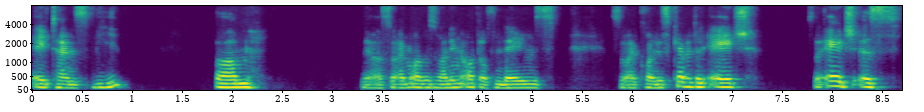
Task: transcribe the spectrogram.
a times b. Um, yeah, so I'm always running out of names. So I call this capital H. So H is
